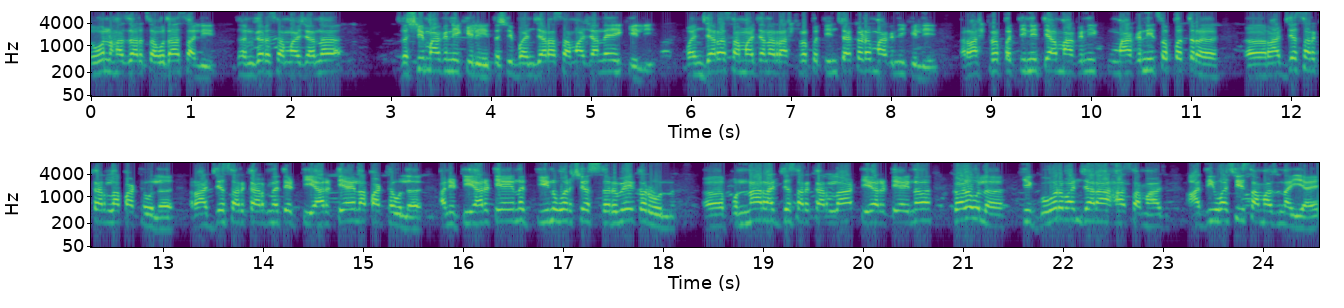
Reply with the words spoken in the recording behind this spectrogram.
दोन हजार चौदा साली धनगर समाजानं जशी मागणी केली तशी बंजारा समाजानंही केली. बंजारा समाजानं राष्ट्रपतींच्याकडे मागणी केली. राष्ट्रपतींनी त्या मागणी मागणीचं पत्र राज्य सरकारला पाठवलं राज्य सरकारनं ते टीआरटीआय ला पाठवलं आणि टीआरटीआय न तीन वर्ष सर्वे करून पुन्हा राज्य सरकारला टीआरटीआय न कळवलं की गोर बंजारा हा समाज आदिवासी समाज नाही आहे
